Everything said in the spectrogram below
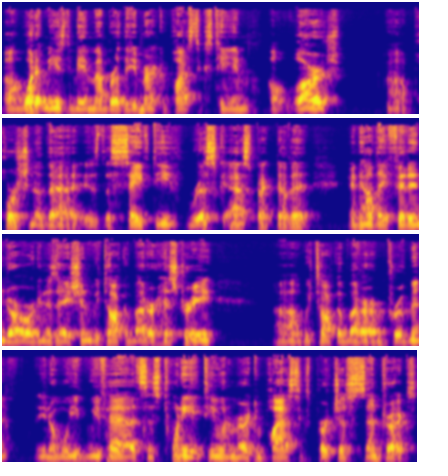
uh, what it means to be a member of the American Plastics team. A large uh, portion of that is the safety risk aspect of it and how they fit into our organization. We talk about our history. Uh, we talk about our improvement. You know, we, we've had since 2018 when American Plastics purchased Centrex,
